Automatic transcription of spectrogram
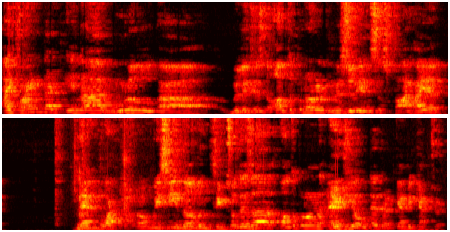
I find that in our rural uh, villages, the entrepreneurial resilience is far higher than what uh, we see in the urban thing. So there's a entrepreneurial energy out there that can be captured,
